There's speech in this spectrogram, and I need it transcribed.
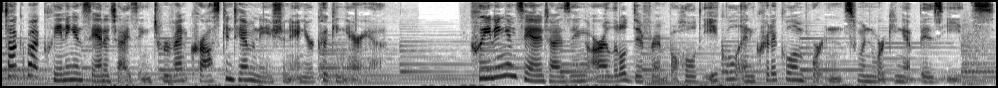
talk about cleaning and sanitizing to prevent cross contamination in your cooking area. Cleaning and sanitizing are a little different but hold equal and critical importance when working at Biz Eats.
